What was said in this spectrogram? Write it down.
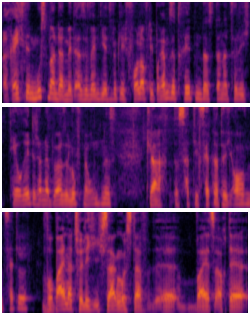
rechnen muss man damit. Also wenn die jetzt wirklich voll auf die Bremse treten, dass dann natürlich theoretisch an der Börse Luft nach unten ist. Klar, das hat die FED natürlich auch auf dem Zettel. Wobei natürlich ich sagen muss, da äh, war jetzt auch der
